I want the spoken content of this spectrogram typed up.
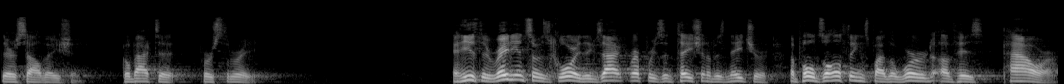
their salvation. Go back to verse 3. And he is the radiance of his glory, the exact representation of his nature, upholds all things by the word of his power.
